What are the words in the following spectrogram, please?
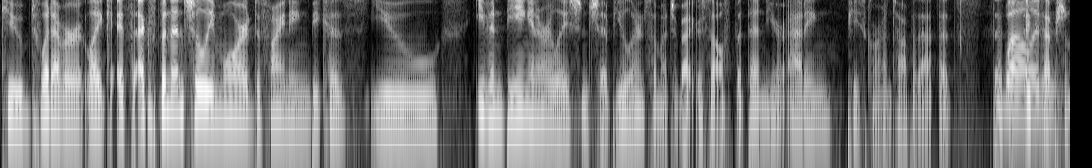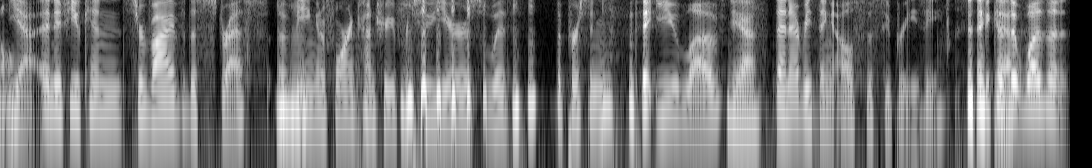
cubed, whatever. Like it's exponentially more defining because you even being in a relationship, you learn so much about yourself, but then you're adding Peace Corps on top of that. That's that's well and- exceptional. yeah and if you can survive the stress of Mhm. being in a foreign country for two years with the person that you love Yeah. then everything else is super easy because Yeah. it wasn't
